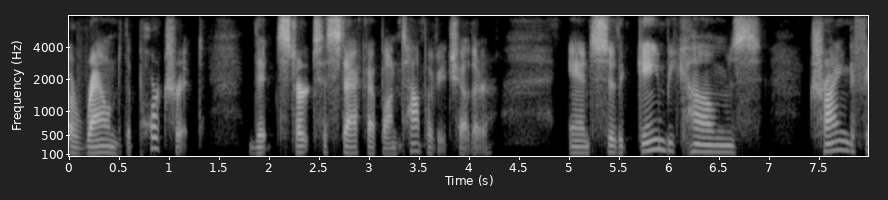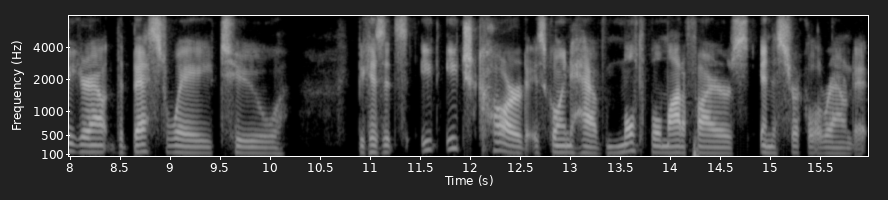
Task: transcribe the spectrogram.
around the portrait that start to stack up on top of each other. And so the game becomes trying to figure out the best way to because it's each card is going to have multiple modifiers in the circle around it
